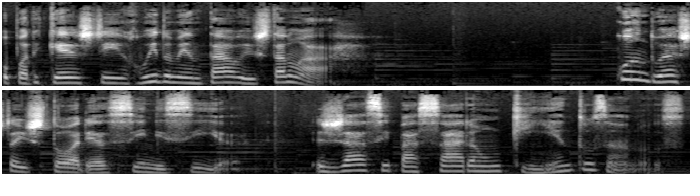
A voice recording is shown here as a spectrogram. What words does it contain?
O podcast Ruído Mental está no ar. Quando esta história se inicia, já se passaram 500 anos.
